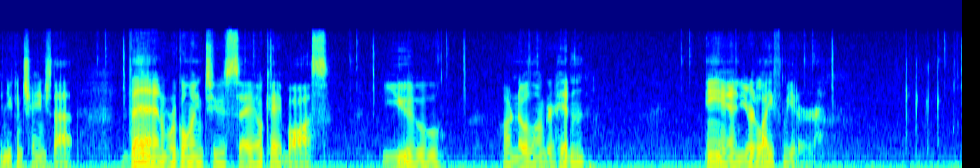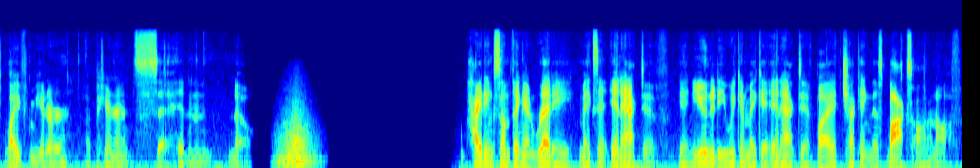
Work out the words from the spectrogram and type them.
and you can change that, then we're going to say, okay, boss, you are no longer hidden, and your life meter. Life meter appearance set hidden no. Hiding something in ready makes it inactive. In Unity we can make it inactive by checking this box on and off.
